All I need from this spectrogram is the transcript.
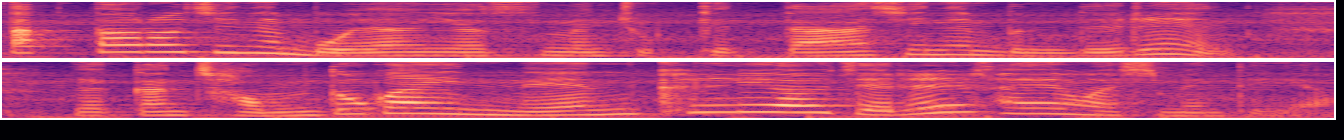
딱 떨어지는 모양이었으면 좋겠다 하시는 분들은 약간 점도가 있는 클리어 젤을 사용하시면 돼요.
